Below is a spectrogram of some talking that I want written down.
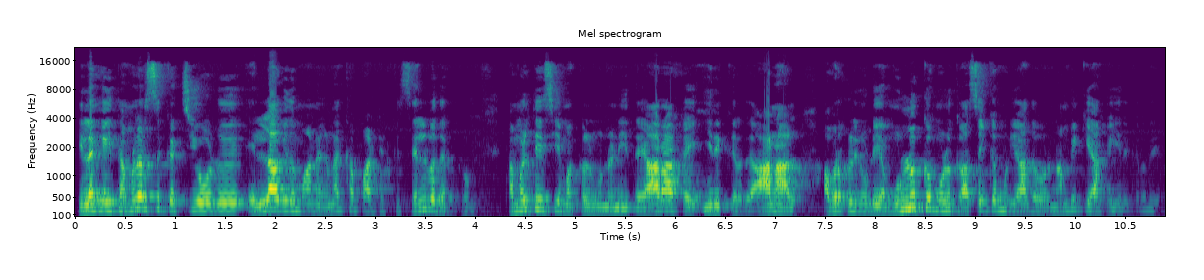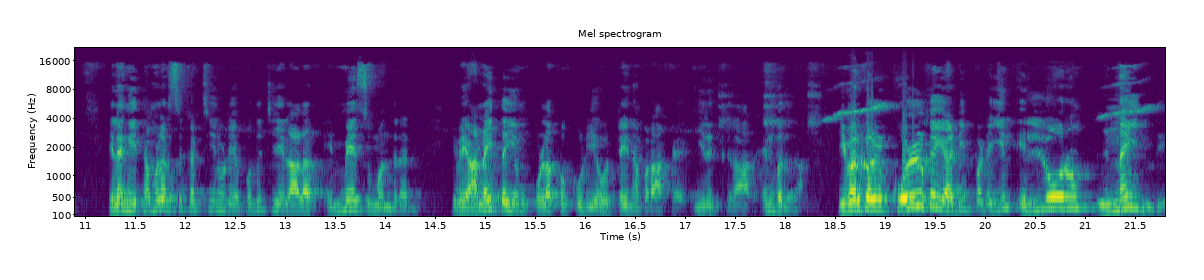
இலங்கை தமிழரசு கட்சியோடு எல்லா விதமான இணக்கப்பாட்டிற்கு செல்வதற்கும் தமிழ் தேசிய மக்கள் முன்னணி தயாராக இருக்கிறது. ஆனால் அவர்களினுடைய முழுக்க முழுக்க அசைக்க முடியாத ஒரு நம்பிக்கையாக இருக்கிறது. இலங்கை தமிழரசு கட்சியினுடைய பொதுச் செயலாளர் எம். ஏ. சுமந்திரன் இவை அனைத்தையும் குழப்பக்கூடிய ஒற்றை நபராக இருக்கிறார் என்பதுதான். இவர்கள் கொள்கை அடிப்படையில் எல்லோரும் இணைந்து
